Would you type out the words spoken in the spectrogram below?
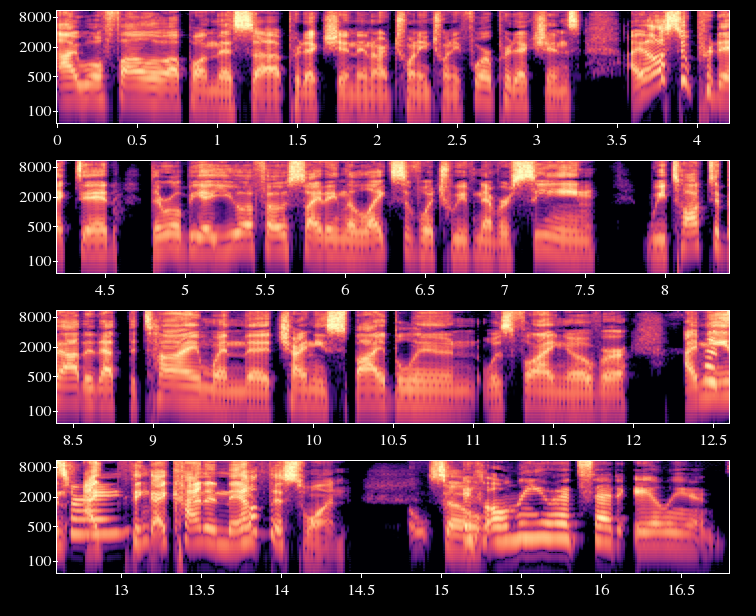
I will follow up on this uh, prediction in our 2024 predictions. I also predicted there will be a UFO sighting the likes of which we've never seen. We talked about it at the time when the Chinese spy balloon was flying over. I mean, That's I think I kind of nailed this one. So if only you had said aliens.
